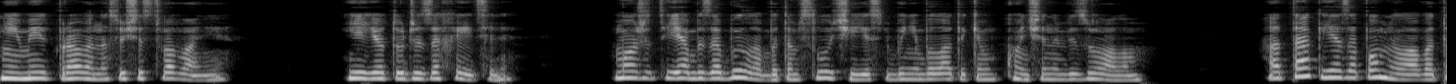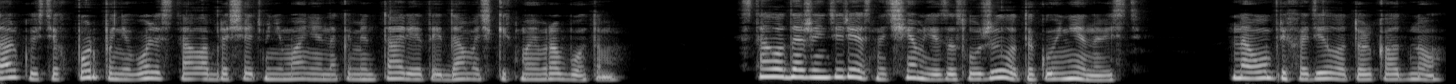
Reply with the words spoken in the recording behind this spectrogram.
не имеют права на существование. Ее тут же захейтили. Может, я бы забыла об этом случае, если бы не была таким конченным визуалом. А так я запомнила аватарку и с тех пор поневоле стала обращать внимание на комментарии этой дамочки к моим работам. Стало даже интересно, чем я заслужила такую ненависть. На ум приходило только одно.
